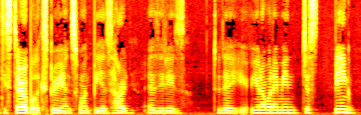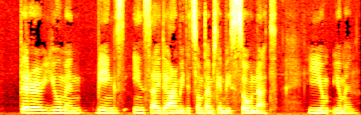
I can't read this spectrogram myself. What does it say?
this terrible experience won't be as hard as it is today. You know what I mean? Just being better human beings inside the army that sometimes can be so not hum- human.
